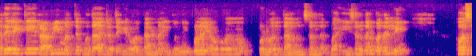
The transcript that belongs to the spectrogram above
ಅದೇ ರೀತಿ ರವಿ ಮತ್ತೆ ಬುಧ ಜೊತೆಗಿರುವ ಕಾರಣ, ಇದು ನಿಪುಣ ಯೋಗವನ್ನು ಕೊಡುವಂತಹ ಒಂದು ಸಂದರ್ಭ. ಈ ಸಂದರ್ಭದಲ್ಲಿ ಹೊಸ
